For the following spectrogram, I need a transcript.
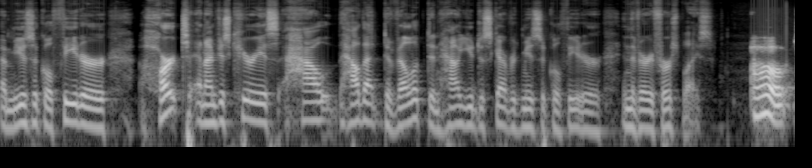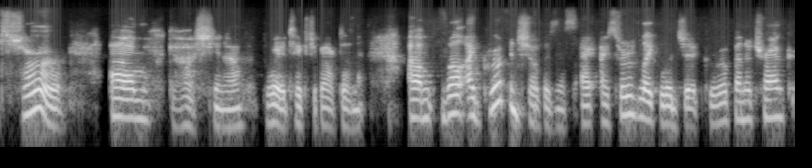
a, a musical theater heart, and I'm just curious how how that developed and how you discovered musical theater in the very first place. Oh, sure. Um, gosh, you know, boy, it takes you back, doesn't it? Um, well, I grew up in show business. I, I sort of like legit grew up in a trunk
